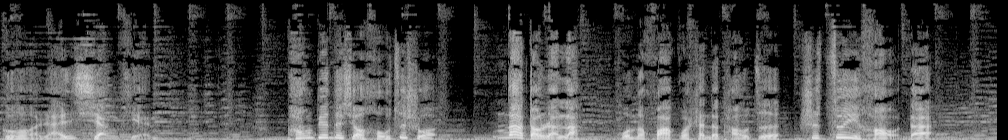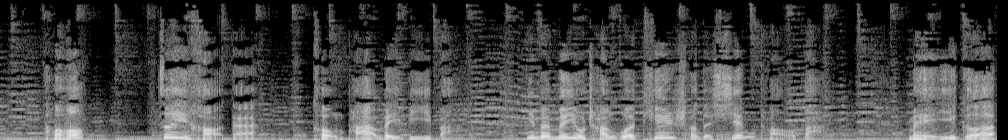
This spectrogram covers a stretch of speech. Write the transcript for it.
果然香甜。旁边的小猴子说：“那当然了，我们花果山的桃子是最好的。”哦，最好的，恐怕未必吧？你们没有尝过天上的仙桃吧？每一个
